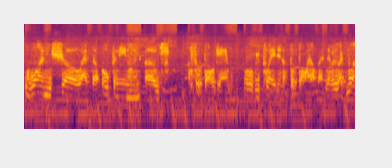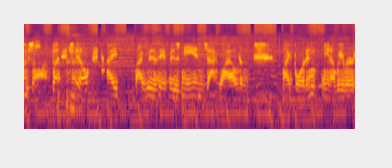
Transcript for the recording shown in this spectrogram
one show at the opening of a football game where we played in a football helmet, and it was like one song. But still, I I was it was me and Zakk Wylde and Mike Bordin. You know, we were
